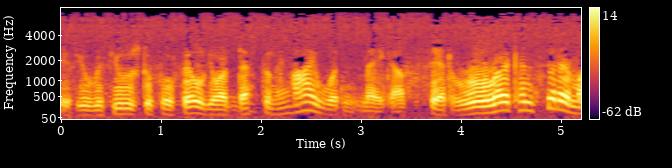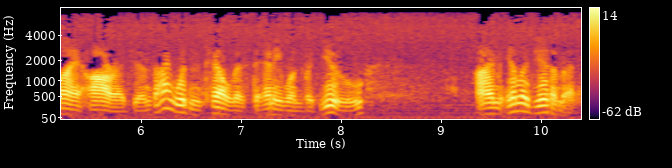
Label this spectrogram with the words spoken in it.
if you refuse to fulfill your destiny. I wouldn't make a fit ruler. Consider my origins. I wouldn't tell this to anyone but you. I'm illegitimate.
